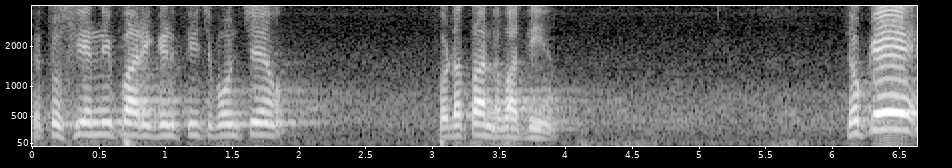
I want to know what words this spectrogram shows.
ਤੇ ਤੁਸੀਂ ਇੰਨੀ ਭਾਰੀ ਗਿਣਤੀ 'ਚ ਪਹੁੰਚੇ ਹੋ। ਤੁਹਾਡਾ ਧੰਨਵਾਦੀ ਹਾਂ। ਕਿਉਂਕਿ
